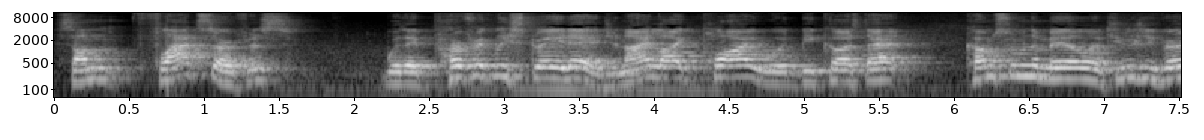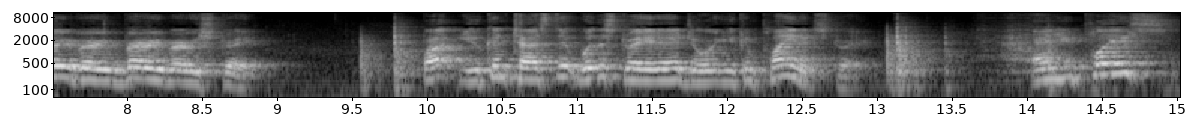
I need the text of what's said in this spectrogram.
some flat surface with a perfectly straight edge. And I like plywood because that comes from the mill and it's usually very, very, very, very straight. But you can test it with a straight edge or you can plane it straight. And you place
